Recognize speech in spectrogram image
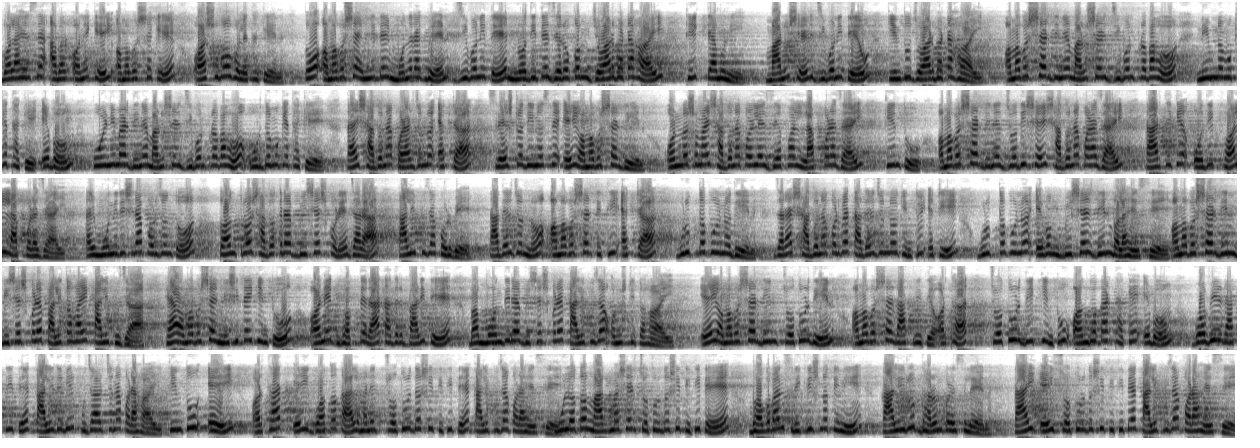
বলা হয়েছে, আবার অনেকেই অমাবস্যাকে অশুভ বলে থাকেন। তো অমাবস্যা এমনিতেই মনে রাখবেন, জীবনীতে নদীতে যেরকম জোয়ার ভাটা হয়, ঠিক তেমনি মানুষের জীবনীতেও কিন্তু জোয়ার ভাটা হয়। অমাবস্যার দিনে মানুষের জীবন প্রবাহ নিম্নমুখে থাকে এবং পূর্ণিমার দিনে মানুষের জীবন প্রবাহ ঊর্ধ্বমুখে থাকে। তাই সাধনা করার জন্য একটা শ্রেষ্ঠ দিন হচ্ছে এই অমাবস্যার দিন। অন্য সময় সাধনা করলে যে ফল লাভ করা যায়, কিন্তু অমাবস্যার দিনে যদি সেই সাধনা করা যায়, তার থেকে অধিক ফল লাভ করা যায়। তাই মুনি ঋষিরা পর্যন্ত তন্ত্র সাধকেরা বিশেষ করে যারা কালী পূজা করবে, তাদের জন্য অমাবস্যার তিথি একটা গুরুত্বপূর্ণ দিন। যারা সাধনা করবে, তাদের জন্য কিন্তু এটি গুরুত্বপূর্ণ এবং বিশেষ দিন বলা হয়েছে। অমাবস্যার দিন বিশেষ করে পালিত হয় কালী পূজা। হ্যাঁ অমাবস্যার নিশিতেই কিন্তু অনেক ভক্তেরা তাদের বাড়িতে বা মন্দিরে বিশেষ করে কালী পূজা অনুষ্ঠিত হয়। এই অমাবস্যার দিন চতুর্দিন অমাবস্যার রাত্রিতে, অর্থাৎ চতুর্দিক কিন্তু অন্ধকার থাকে এবং গভীর রাত্রিতে কালী দেবীর পূজা অর্চনা করা হয়। কিন্তু এই, অর্থাৎ এই গতকাল মানে চতুর্দশী তিথিতে কালী পূজা করা হয়েছে। মূলত মাঘ মাসের চতুর্দশী তিথিতে ভগবান শ্রীকৃষ্ণ তিনি কালী রূপ ধারণ করেছিলেন। তাই এই চতুর্দশী তিথিতে কালী পূজা করা হয়েছে।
